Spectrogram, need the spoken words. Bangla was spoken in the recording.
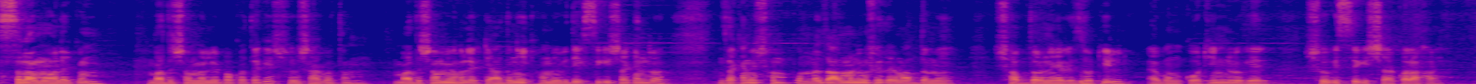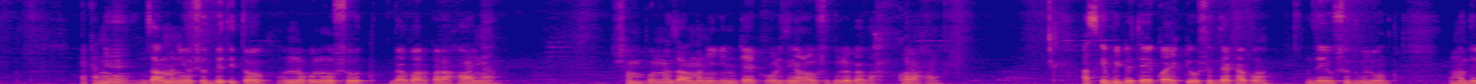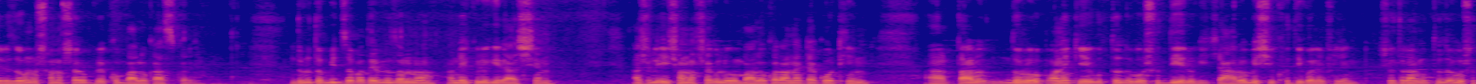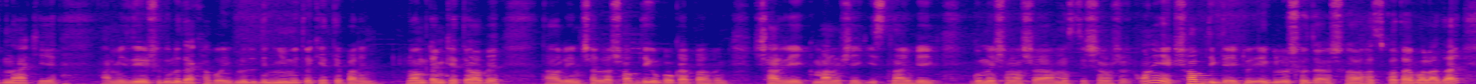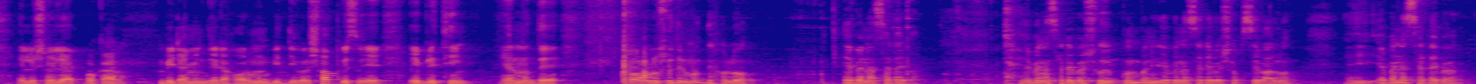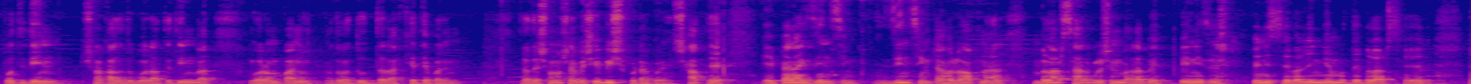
আসসালামু আলাইকুম। বাদুর সম্মেলের পক্ষ থেকে সুস্বাগতম। বাদুর সম্মেল হলো একটি আধুনিক হোমিওপ্যাথিক চিকিৎসা কেন্দ্র, যেখানে সম্পূর্ণ জার্মানি ওষুধের মাধ্যমে সব ধরনের জটিল এবং কঠিন রোগের সুচিকিৎসা করা হয়। এখানে জার্মানি ওষুধ ব্যতীত অন্য কোনো ওষুধ ব্যবহার করা হয় না। সম্পূর্ণ জার্মানি ইনটেক অরিজিনাল ওষুধগুলো ব্যবহার করা হয়। আজকে ভিডিওতে কয়েকটি ওষুধ দেখাবো। যে ওষুধগুলো আমাদের যৌন সমস্যার উপরে খুব ভালো কাজ করে। দ্রুত বীর্যপাতের জন্য অনেক রোগীরা আসেন। আসলে এই সমস্যাগুলো ভালো করা অনেকটা কঠিন। আর তার দরুপ অনেকে উত্তেজক ওষুধ দিয়ে রোগীকে আরও বেশি ক্ষতি করে ফেলেন। সুতরাং উত্তেজক ওষুধ না খেয়ে আমি যে ওষুধগুলো দেখাবো, এগুলো যদি নিয়মিত খেতে পারেন লং টাইম খেতে হবে, তাহলে ইনশাল্লাহ সব দিকে উপকার পাবেন। শারীরিক, মানসিক, স্নায়বিক, ঘুমের সমস্যা মস্তিষ্ক সমস্যা, অনেক সব দিক দিয়ে। একটু এগুলো সোজা, সহজ কথায় বলা যায়, এগুলো শরীরে এক প্রকার ভিটামিন, যেটা হরমোন বৃদ্ধি করে সব কিছু এভরিথিং এর মধ্যে তরল ওষুধের মধ্যে হলো এবেনাসাটাইবা এবেনাসাটাইবা শোয়েব কোম্পানির এবেনাসাটাইবা সবচেয়ে ভালো। এই অ্যাভেনা এবেনাসাটাইবা প্রতিদিন সকাল, দুপুর, রাতে তিনবার গরম পানি অথবা দুধ দ্বারা খেতে পারেন। যাদের সমস্যা বেশি বিষ ফোটা করে। সাথে এই প্যানাক জিনসিং জিনসিংটা হলো আপনার ব্লাড সার্কুলেশন বাড়াবে পেনিসে পেনিসে বা লিঙ্গের মধ্যে ব্লাড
